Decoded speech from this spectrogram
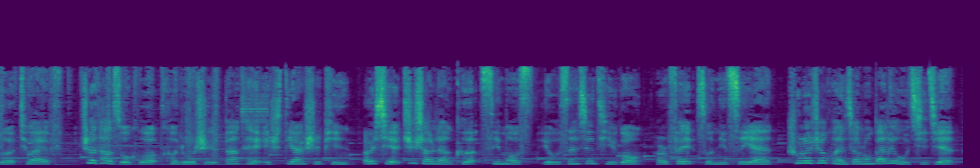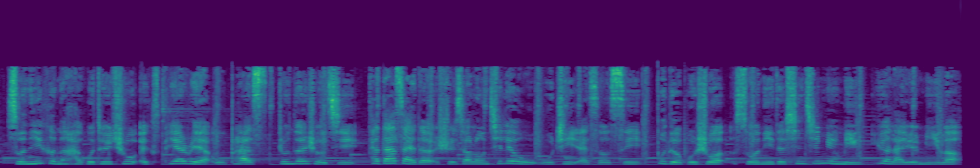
和 ToF，这套组合可录制八 K HDR 视频，而且至少两颗 CMOS 由三星提供，而非索尼自研。除了这款骁龙八六五旗舰，索尼可能还会推出 Xperia 5 Plus 终端手机，它搭载的是骁龙七六五五 G SoC。不得不说，索尼的新机命名越来越迷了。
